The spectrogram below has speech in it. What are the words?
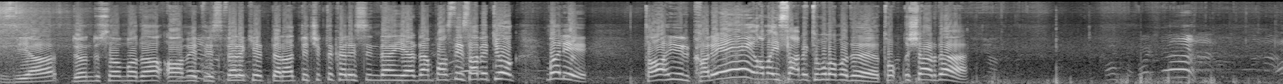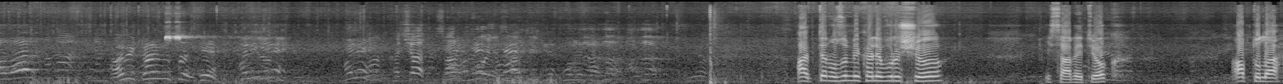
Ziya döndü savunmada. Ahmet riskli hareketler. Hatta çıktı kalesinden. Yerden pasta isabeti yok. Mali. Tahir kale ama isabeti bulamadı. Top dışarıda. Ahmet? Şey. Ali. Ali. Kaçar. Alp'ten uzun bir kale vuruşu. İsabet yok. Abdullah.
